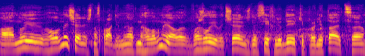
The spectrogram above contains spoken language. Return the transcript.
А ну і головний челендж, насправді, не головний, але важливий челендж для всіх людей, які прилітають, це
